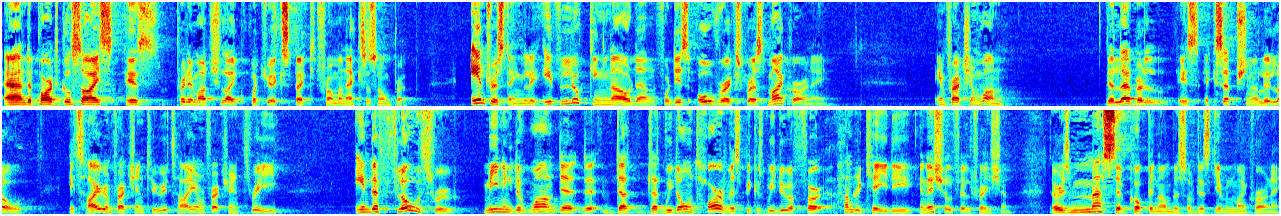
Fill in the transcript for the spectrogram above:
And the particle size is pretty much like what you expect from an exosome prep. Interestingly, if looking now then for this overexpressed microRNA in fraction 1, the level is exceptionally low. It's higher in fraction 2, it's higher in fraction 3. In the flow-through, meaning the one that, that, that we don't harvest because we do a 100 kD initial filtration. There is massive copy numbers of this given microRNA,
